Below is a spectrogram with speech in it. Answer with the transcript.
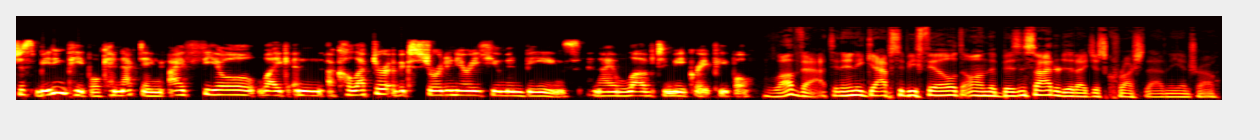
just meeting people connecting. I feel like an, a collector of extraordinary human beings and i love to meet great people. Love that. And any gaps to be filled on the business side or did i just crush that in the intro?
